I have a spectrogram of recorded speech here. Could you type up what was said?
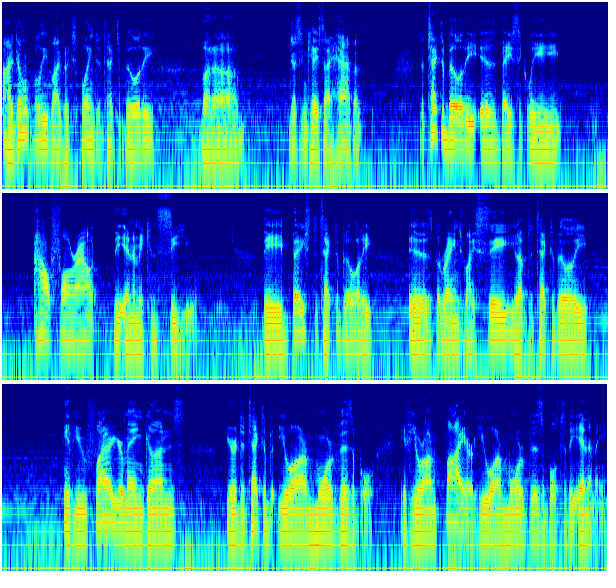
I don't believe I've explained detectability, but uh, just in case I haven't, detectability is basically how far out the enemy can see you. The base detectability is the range by sea. You have detectability. If you fire your main guns, you're detectable. You are more visible. If you're on fire, you are more visible to the enemy.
